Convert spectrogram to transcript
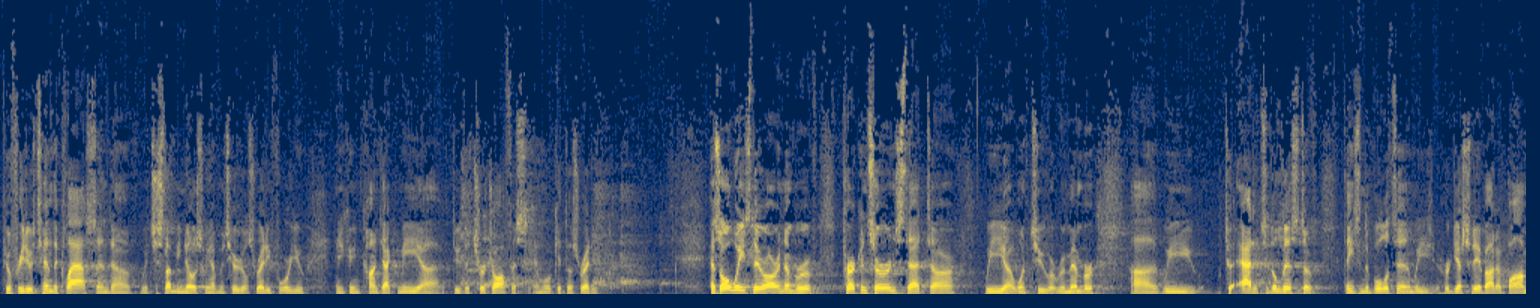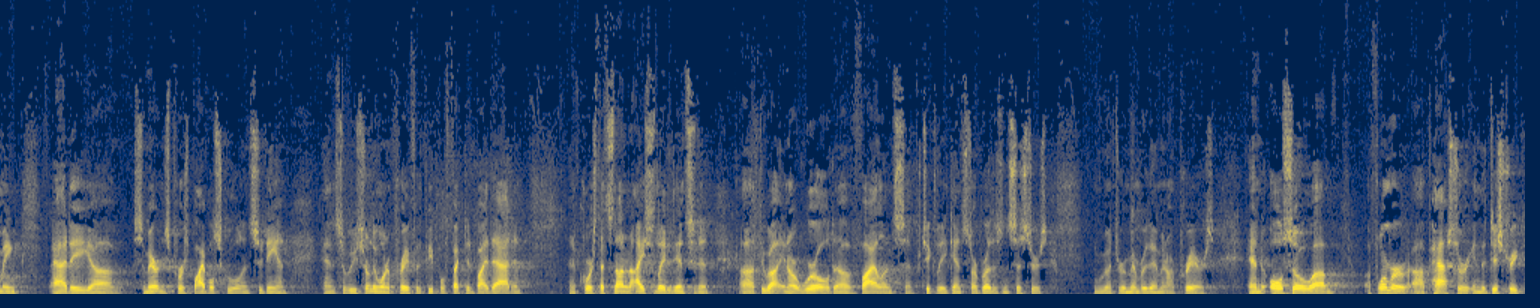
feel free to attend the class and uh, just let me know so we have materials ready for you. And you can contact me uh, through the church office and we'll get those ready. As always, there are a number of prayer concerns that uh, we uh, want to remember. Uh, we to add it to the list of things in the bulletin. We heard yesterday about a bombing at a uh, Samaritan's Purse Bible School in Sudan, and so we certainly want to pray for the people affected by that. And, and of course, that's not an isolated incident uh, throughout in our world of violence, and particularly against our brothers and sisters. And we want to remember them in our prayers. And also. Um, a former uh, pastor in the district,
